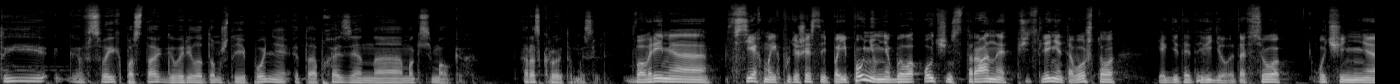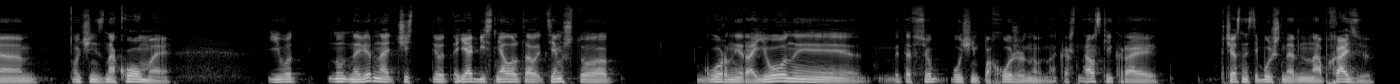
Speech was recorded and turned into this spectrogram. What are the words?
Ты в своих постах говорил о том, что Япония — это Абхазия на максималках. Раскрой эту мысль. Во время всех моих путешествий по Японии у меня было очень странное впечатление того, что я где-то это видел. Это все очень, э, очень знакомое. И вот, ну, наверное, я объяснял это тем, что горные районы, это все очень похоже на, на Краснодарский край, в частности, больше, наверное, на Абхазию,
